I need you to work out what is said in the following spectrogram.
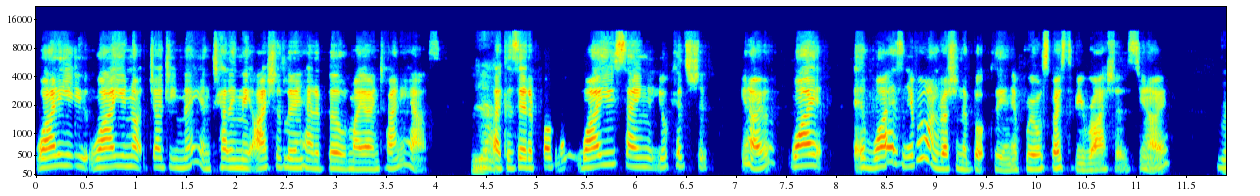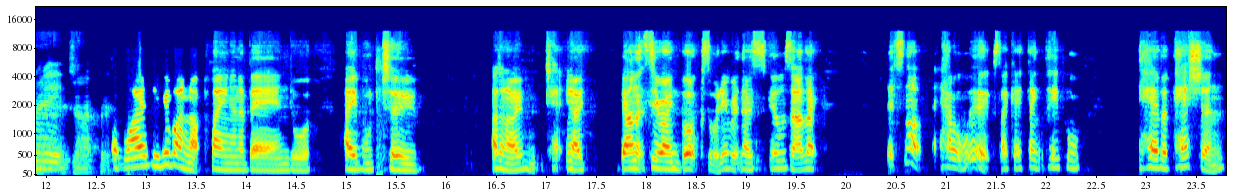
why do you, why are you not judging me and telling me I should learn how to build my own tiny house? Yeah. Like, is that a problem? Why are you saying that your kids should, you know, why, why hasn't everyone written a book then if we're all supposed to be writers, you know? Yeah, Right. exactly. Why is everyone not playing in a band or able to, I don't know, ta- you know, balance their own books or whatever those skills are? Like, it's not how it works. Like, I think people have a passion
